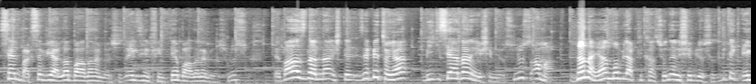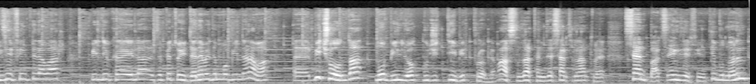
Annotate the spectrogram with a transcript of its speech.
Sandbox'a VR'la bağlanamıyorsunuz. X bağlanamıyorsunuz. E, bazılarına işte Zepeto'ya bilgisayardan erişemiyorsunuz ama Zana'ya mobil aplikasyona erişebiliyorsunuz. Bir tek X Infinity'de var. Bildiğim kadarıyla Zepeto'yu denemedim mobilden ama birçoğunda mobil yok. Bu ciddi bir problem. Aslında zaten Decentraland ve Sandbox, X Infinity bunların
